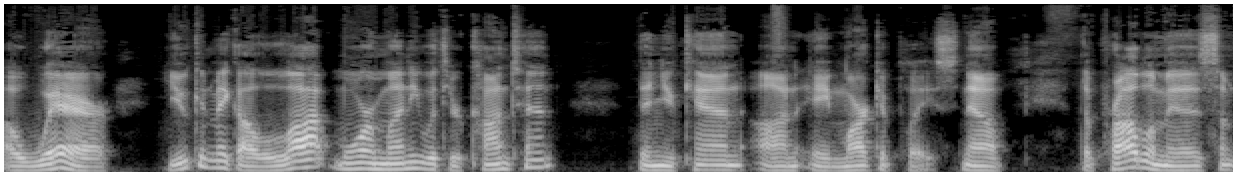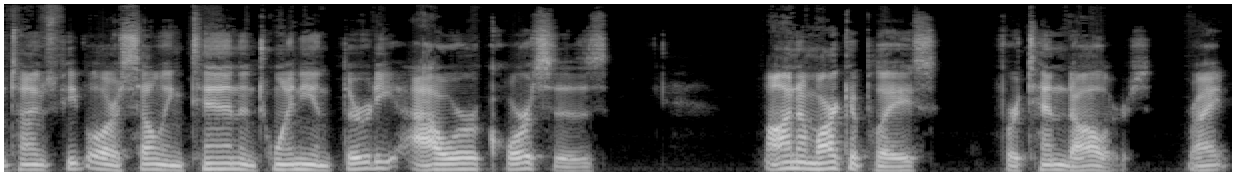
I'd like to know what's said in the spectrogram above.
aware you can make a lot more money with your content than you can on a marketplace. Now, the problem is sometimes people are selling 10 and 20 and 30 hour courses on a marketplace for $10, right?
